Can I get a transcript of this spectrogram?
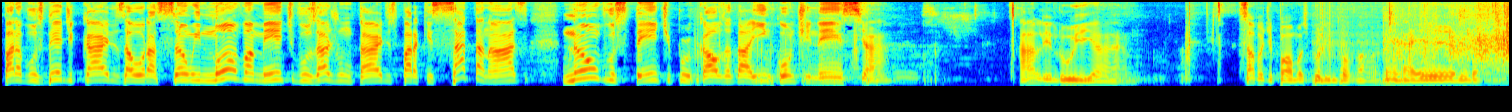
para vos dedicardes à oração e novamente vos ajuntardes, para que Satanás não vos tente por causa da incontinência. Aleluia. Salva de palmas para o Lindoval. Amém. Aê, Lindoval.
